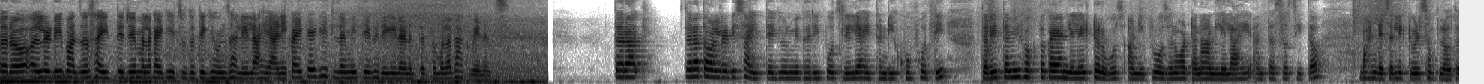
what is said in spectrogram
तर ऑलरेडी माझं साहित्य जे मला काय घ्यायचं होतं ते घेऊन झालेलं आहे आणि काय काय घेतलं मी ते घरी गेल्यानंतर तुम्हाला दाखवेनच. तर आ तर आता ऑलरेडी साहित्य घेऊन मी घरी पोचलेली आहे. थंडी खूप होती. तर इथं मी फक्त काय आणलेलं आहे? टरबूज आणि फ्रोझन वाटाणा आणलेला आहे. आणि तसंच इथं भांड्याचं लिक्विड संपलं होतं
